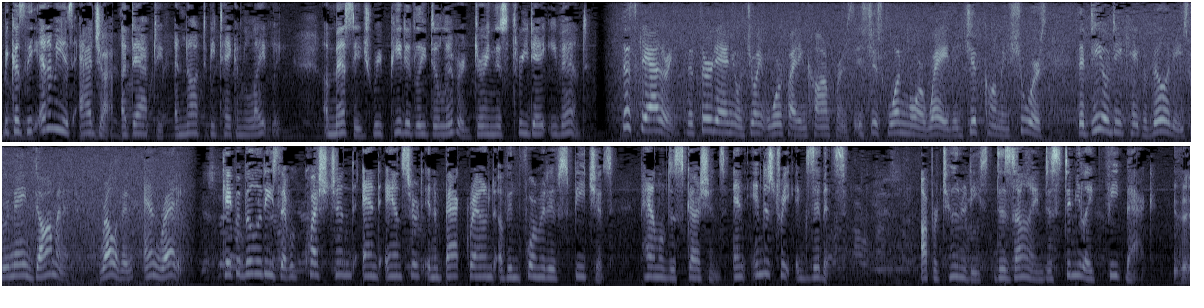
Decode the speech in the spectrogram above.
Because the enemy is agile, adaptive, and not to be taken lightly. A message repeatedly delivered during this three day event. This gathering, the third annual Joint Warfighting Conference, is just one more way that JFCOM ensures that DoD capabilities remain dominant, relevant, and ready. Capabilities that were questioned and answered in a background of informative speeches, panel discussions, and industry exhibits. Opportunities designed to stimulate feedback. The,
